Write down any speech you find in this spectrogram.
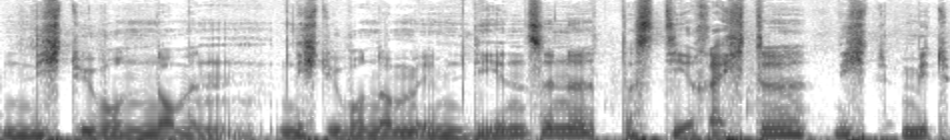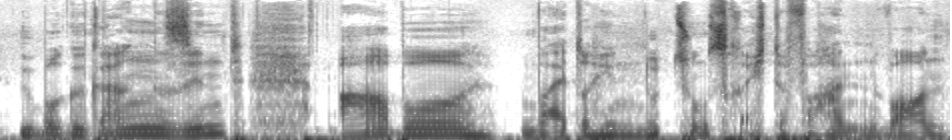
nicht übernommen. Nicht übernommen in dem Sinne, dass die Rechte nicht mit übergegangen sind, aber weiterhin Nutzungsrechte vorhanden waren.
